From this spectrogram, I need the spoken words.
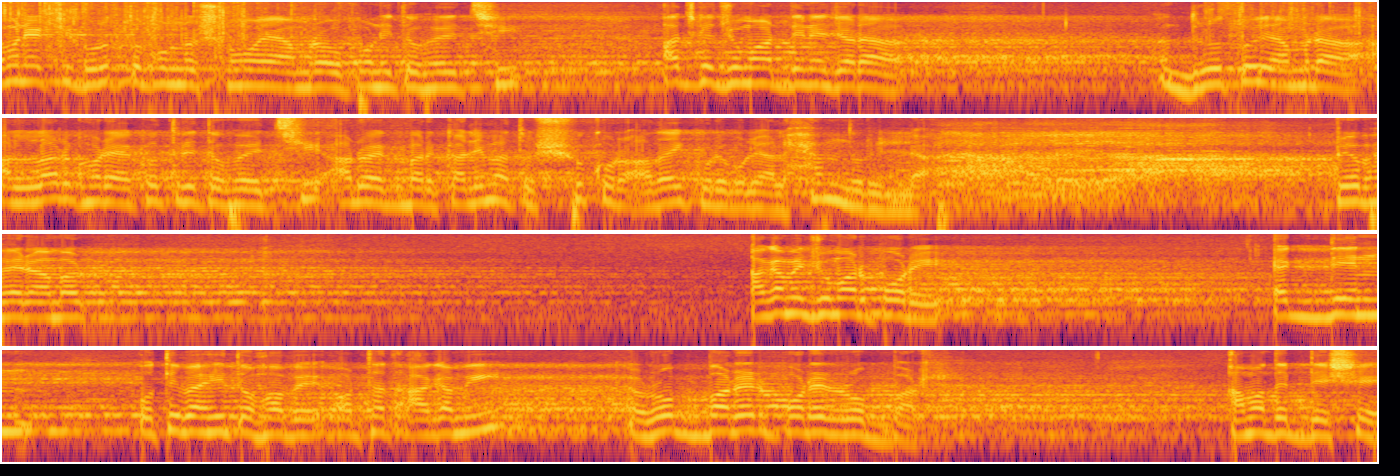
এমন একটি গুরুত্বপূর্ণ সময়ে আমরা উপনীত হয়েছি। আজকে জুমার দিনে যারা দ্রুতই আমরা আল্লাহর ঘরে একত্রিত হয়েছি। আরও একবার কালিমা তো শুকুর আদায় করে বলি, আলহামদুলিল্লাহ। প্রিয় ভাইরা আমার, আগামী জুমার পরে একদিন অতিবাহিত হবে, অর্থাৎ আগামী রোববারের পরের রোববার আমাদের দেশে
